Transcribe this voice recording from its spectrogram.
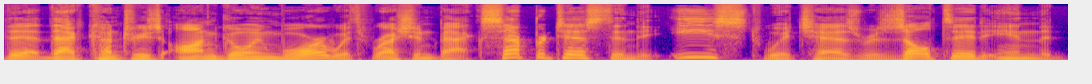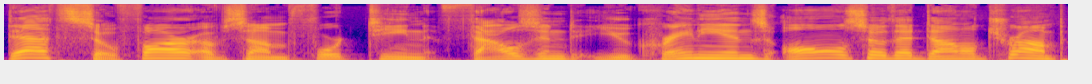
the, that country's ongoing war with Russian backed separatists in the east, which has resulted in the death so far of some 14,000 Ukrainians, all so that Donald Trump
